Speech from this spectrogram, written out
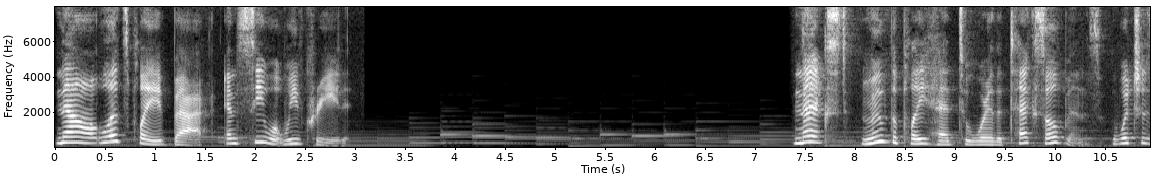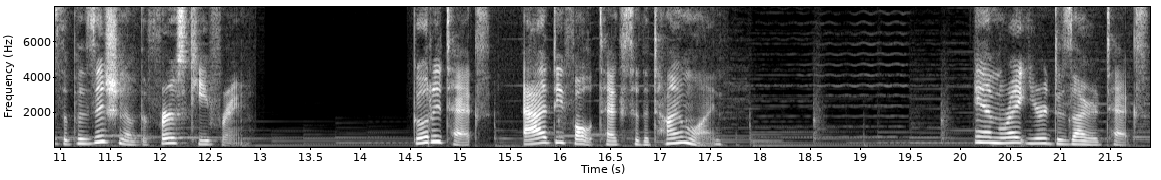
Now let's play it back and see what we've created. Next, move the playhead to where the text opens, which is the position of the first keyframe. Go to Text, add default text to the timeline, and write your desired text.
